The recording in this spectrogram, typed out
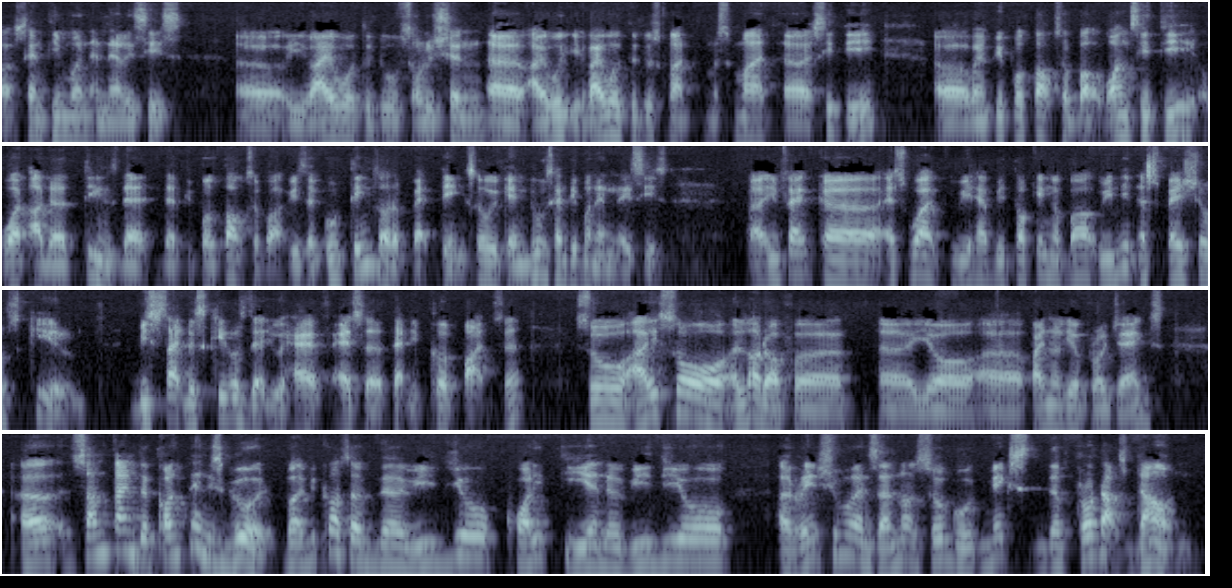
sentiment analysis. If I were to do solution, I would if I were to do smart smart city. Uh, when people talks about one city, what are the things that, that people talks about? Is it good things or the bad things? So we can do sentiment analysis. Uh, in fact, uh, as what we have been talking about, we need a special skill beside the skills that you have as a technical parts. Eh? So I saw a lot of uh, uh your uh, final year projects. Sometimes the content is good, but because of the video quality and the video arrangements are not so good, makes the products down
